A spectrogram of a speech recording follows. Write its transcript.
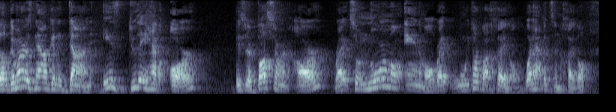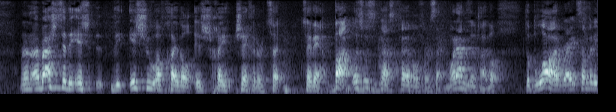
The Gemara is now going to don is do they have R? Is there basar and R? Right. So normal animal, right? When we talk about chayvel, what happens in chayvel? Rashi said the issue, the issue of chayvel is shechet or tzevea. But let's just discuss chayvel for a second. What happens in chayvel? The blood, right? Somebody,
